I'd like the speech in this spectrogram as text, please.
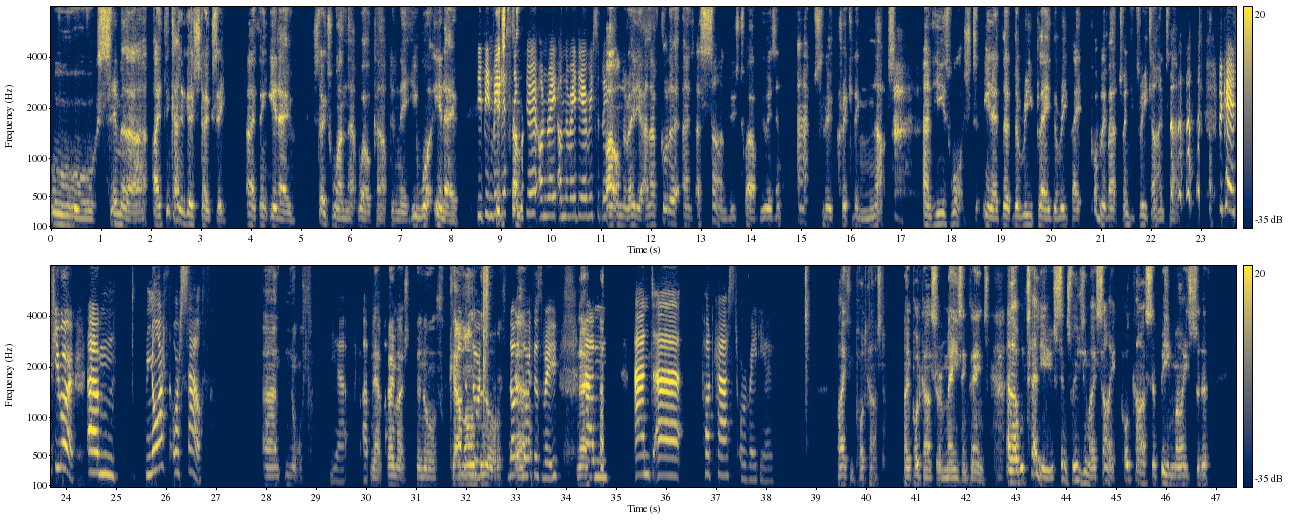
Ooh, similar. I think I'm going to go Stokesy. I think you know Stokes won that World Cup, didn't he? He wa you know, You've been re-listening to it on ra- on the radio recently. uh, on the radio, and I've got a, a a son who's 12 who is an absolute cricketing nut, and he's watched you know the the replay, the replay probably about 23 times now. okay, a few more. Um, north or south? um, north, Yeah, up. yeah, very much the north. Come on, north. the north. Not as north as me. no. Um, and uh, podcast or radio? I think podcast. I think podcasts are amazing things. And I will tell you, since losing my sight, podcasts have been my sort of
